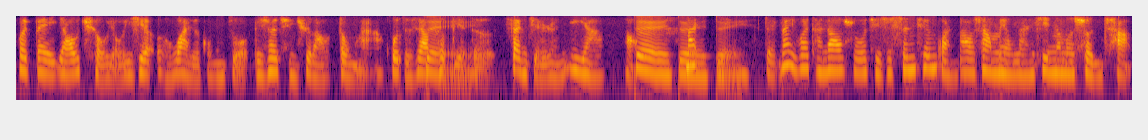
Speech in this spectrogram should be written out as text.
会被要求有一些额外的工作，比如说情绪劳动啊，或者是要特别的善解人意啊。好对那对对，对，那也会谈到说，其实升迁管道上没有男性那么顺畅。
